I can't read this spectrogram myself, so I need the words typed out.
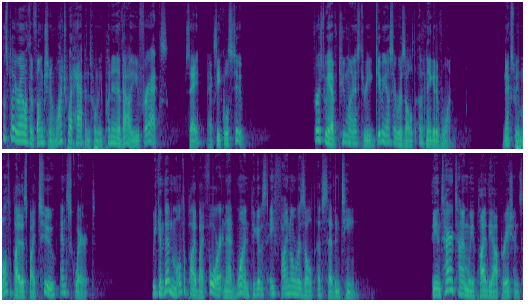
let's play around with a function and watch what happens when we put in a value for x. Say, x equals 2. First we have 2 minus 3 giving us a result of negative 1. Next we multiply this by 2 and square it. We can then multiply by 4 and add 1 to give us a final result of 17. The entire time we apply the operations,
